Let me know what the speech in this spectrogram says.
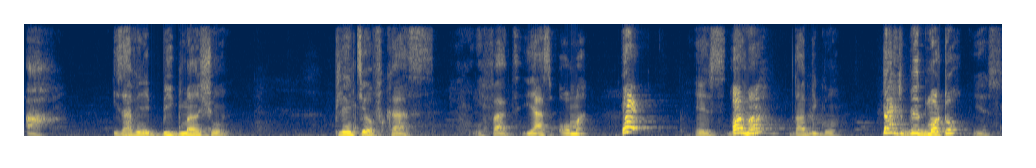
Ah, he's having a big mansion. Plenty of cars. In fact, he has Oma. Hey, Yes. that- Oma? That big one. that big motor. Yes.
